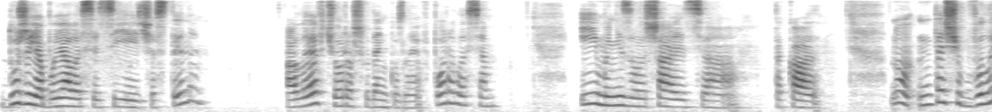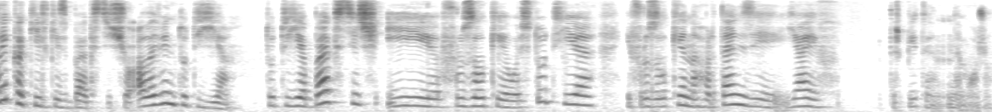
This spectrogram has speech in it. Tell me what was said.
Дуже я боялася цієї частини, але вчора швиденько з нею впоралася. І мені залишається така, ну, не те, щоб велика кількість бекстічу, але він тут є. Тут є бекстіч і фрузелки ось тут є, і фрузелки на гортензії, я їх терпіти не можу.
